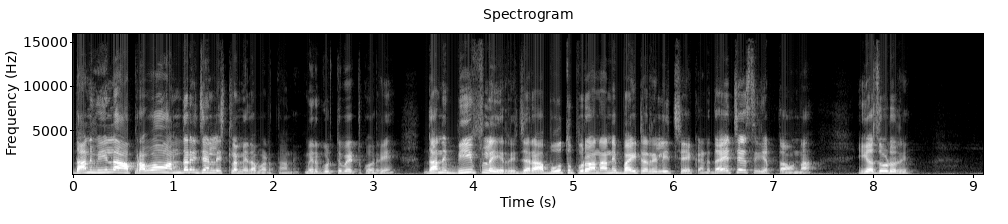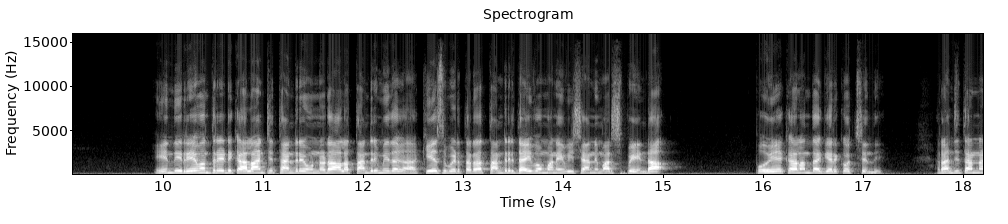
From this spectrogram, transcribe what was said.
దాని వీళ్ళ ఆ ప్రభావం అందరి జర్నలిస్టుల మీద పడుతుంది. మీరు గుర్తుపెట్టుకోర్రి. దాన్ని బీఫ్లో వేయర్రి జర. ఆ బూతు పురాణాన్ని బయట రిలీజ్ చేయకండి. దయచేసి చెప్తా ఉన్నా. ఇక చూడుర్రి. ఏంది రేవంత్ రెడ్డికి అలాంటి తండ్రి ఉన్నాడా? అలా తండ్రి మీద కేసు పెడతారా? తండ్రి దైవం అనే విషయాన్ని మర్చిపోయిండా? పోయే కాలం దగ్గరికి వచ్చింది రంజిత్ అన్న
